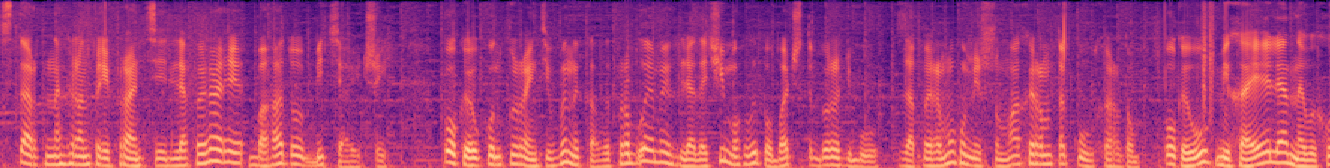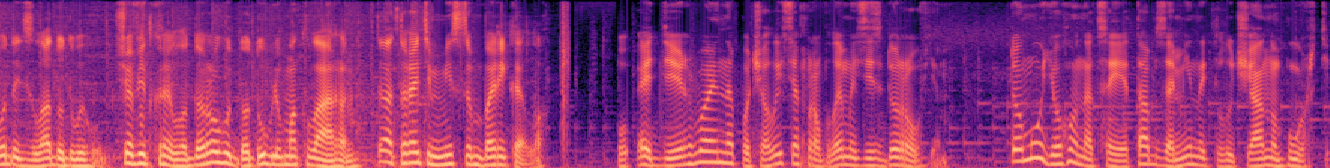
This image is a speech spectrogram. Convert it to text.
Старт на гран-прі Франції для Феррарі багатообіцяючий. Поки у конкурентів виникали проблеми, глядачі могли побачити боротьбу за перемогу між Шумахером та Кулхардом, поки у Міхаеля не виходить з ладу двигун, що відкрило дорогу до дублю Макларен та третім місцем Барікелло. У Едді Ірвайна почалися проблеми зі здоров'ям, тому його на цей етап замінить Лучано Бурті.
